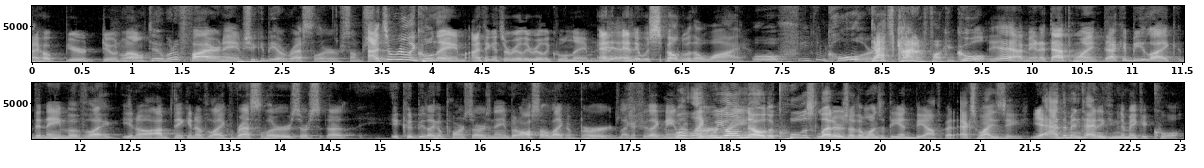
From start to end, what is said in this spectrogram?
I hope you're doing well. Dude, what a fire name. She could be a wrestler or some shit. That's a really cool name. I think it's a really really cool name, and Yeah. and it was spelled with a Y. oh, even cooler. That's kind of fucking cool. yeah, I mean, at that point, that could be like the name of like you know, I'm thinking of like wrestlers or uh, it could be like a porn star's name, but also like a bird. Like I feel like name. Well, a like bird we all Rain- know, the coolest letters are the ones at the end of the alphabet. X, Y, Z. You add them into anything to make it cool.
